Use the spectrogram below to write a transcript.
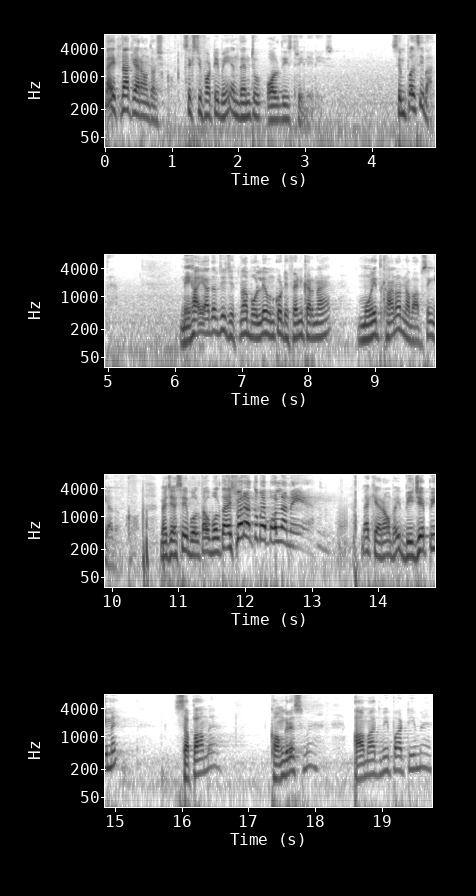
मैं इतना कह रहा हूँ दर्शकों 60 40 में and then to all these three ladies simple सी बात है। नेहा यादव जी जितना बोल रहे उनको डिफेंड करना है। मोहित खान और नवाब सिंह यादव को। मैं जैसे ही बोलता हूँ, बोलता है ऐश्वर्या तुम्हें बोलना नहीं है। मैं कह रहा हूँ, भाई, बीजेपी में, सपा में, कांग्रेस में, आम आदमी पार्टी में,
